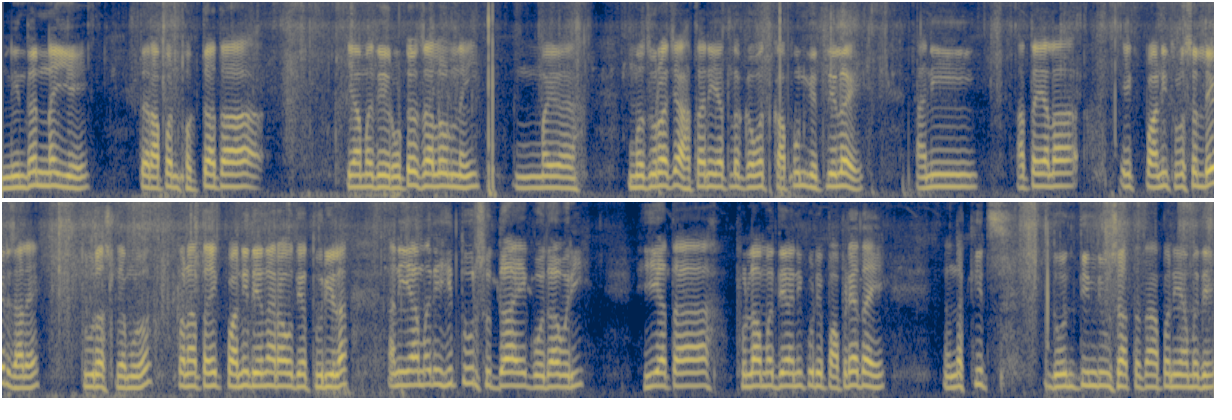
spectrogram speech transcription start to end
निंदन नाही आहे तर आपण फक्त आता यामध्ये रोटर चालवलं नाही. म मजुराच्या हाताने यातलं गवत कापून घेतलेलं आहे. आणि आता याला एक पाणी थोडंसं लेट झालं आहे तूर असल्यामुळं. पण आता एक पाणी देणार आहोत या तुरीला. आणि यामध्ये ही तूरसुद्धा आहे गोदावरी. ही आता फुलामध्ये आणि कुठे पापड्यात आहे. नक्कीच दोन तीन दिवसात आता आपण यामध्ये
